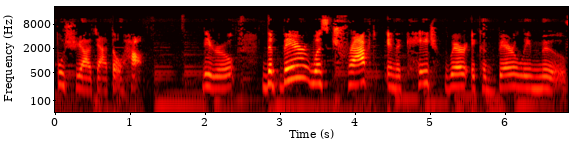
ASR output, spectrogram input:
不需要加逗号。例如，The bear was trapped in a cage where it could barely move。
